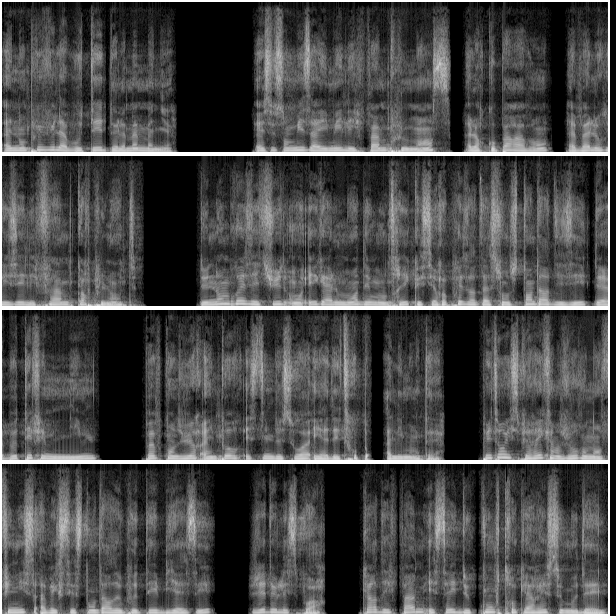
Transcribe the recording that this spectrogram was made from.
elles n'ont plus vu la beauté de la même manière. Elles se sont mises à aimer les femmes plus minces, alors qu'auparavant, elles valorisaient les femmes corpulentes. De nombreuses études ont également démontré que ces représentations standardisées de la beauté féminine peuvent conduire à une pauvre estime de soi et à des troubles alimentaires. Peut-on espérer qu'un jour on en finisse avec ces standards de beauté biaisés? J'ai de l'espoir, car des femmes essayent de contrecarrer ce modèle.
